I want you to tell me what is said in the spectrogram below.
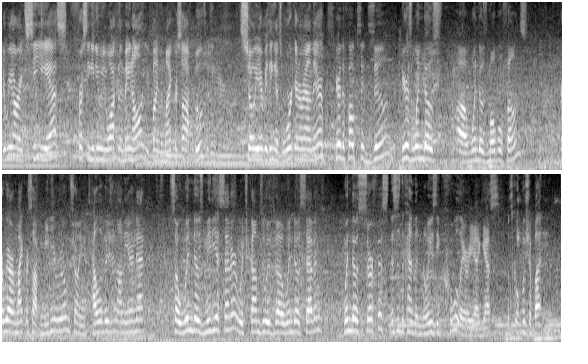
Here we are at CES. First thing you do when you walk into the main hall, you find the Microsoft booth. We can show you everything that's working around there. Here are the folks at Zune. Here's Windows, uh, Windows mobile phones. Here we are in Microsoft Media Room showing television on the internet. So Windows Media Center, which comes with uh, Windows 7. Windows Surface. This is the kind of the noisy, cool area, I guess. Let's go push a button.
